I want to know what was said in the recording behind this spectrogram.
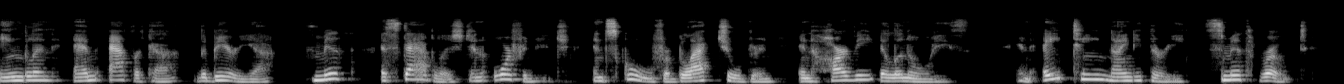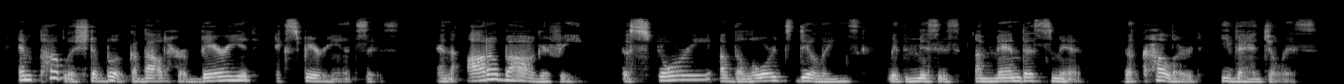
England, and Africa, Liberia. Smith established an orphanage and school for black children in Harvey, Illinois. In 1893, Smith wrote and published a book about her varied experiences, an autobiography, The Story of the Lord's Dealings with Mrs. Amanda Smith, the Colored Evangelist.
